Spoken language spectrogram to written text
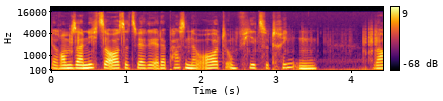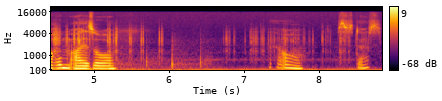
Der Raum sah nicht so aus, als wäre er der passende Ort, um viel zu trinken. Warum also? Oh, was ist das?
